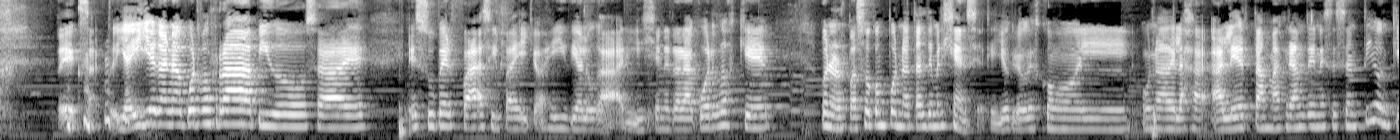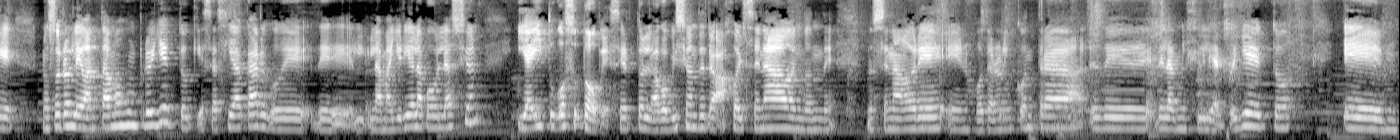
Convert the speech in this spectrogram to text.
Exacto, y ahí llegan a acuerdos rápidos, o sea, es súper fácil para ellos ahí dialogar y generar acuerdos que bueno, nos pasó con postnatal de emergencia, que yo creo que es como una de las alertas más grandes en ese sentido, en que nosotros levantamos un proyecto que se hacía cargo de, la mayoría de la población y ahí tuvo su tope, ¿cierto? En la Comisión de Trabajo del Senado, en donde los senadores eh, nos votaron en contra de, la admisibilidad del proyecto. Eh,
